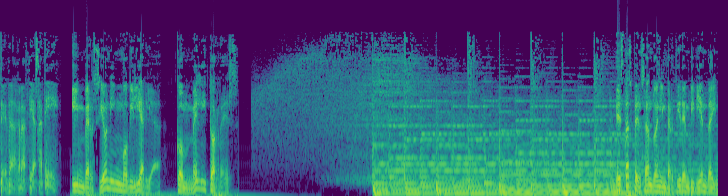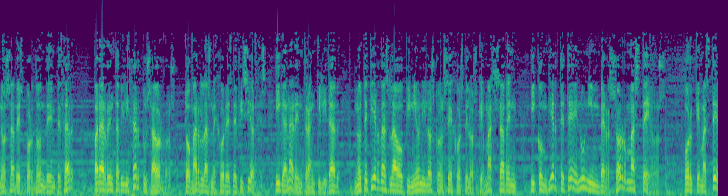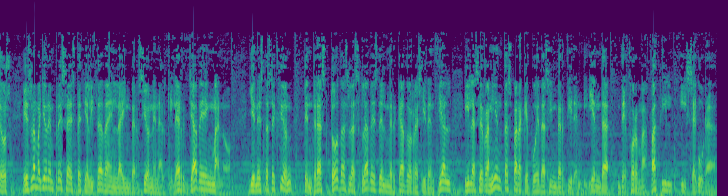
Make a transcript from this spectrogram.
te da gracias a ti. Inversión inmobiliaria con Meli Torres. ¿Estás pensando en invertir en vivienda y no sabes por dónde empezar? Para rentabilizar tus ahorros, tomar las mejores decisiones y ganar en tranquilidad, no te pierdas la opinión y los consejos de los que más saben y conviértete en un inversor Masteos porque Masteos es la mayor empresa especializada en la inversión en alquiler llave en mano. Y en esta sección tendrás todas las claves del mercado residencial y las herramientas para que puedas invertir en vivienda de forma fácil y segura.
